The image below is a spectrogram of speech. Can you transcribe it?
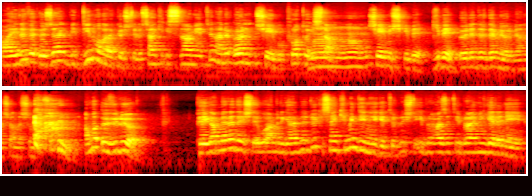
ayrı ve özel bir din olarak gösteriliyor. Sanki İslamiyet'in hani ön şeyi bu, proto İslam Hmm. şeymiş gibi gibi öyledir demiyorum yanlış anlaşılmasın. Ama övülüyor. Peygambere de işte Ebu Amir geldiğinde diyor ki sen kimin dinini getirdin? İşte İbra, Hazreti İbrahim'in geleneği,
